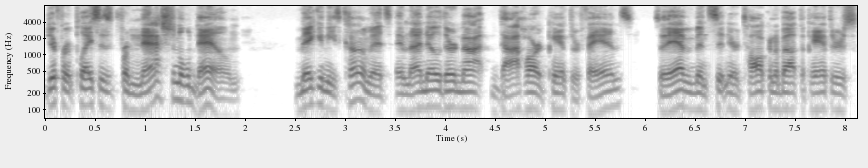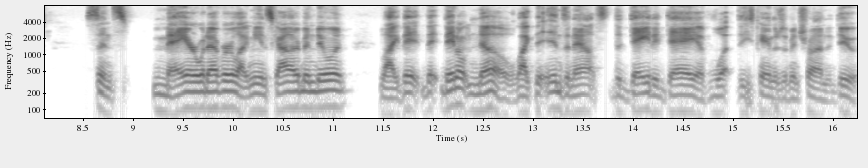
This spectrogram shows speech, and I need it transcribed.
different places from national down making these comments, and I know they're not diehard Panther fans, so they haven't been sitting here talking about the Panthers since May or whatever, like me and Schuyler have been doing. Like they, they they don't know like the ins and outs, the day to day of what these Panthers have been trying to do.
